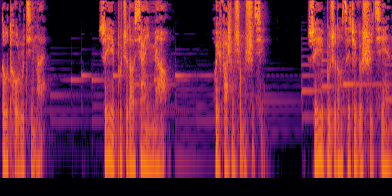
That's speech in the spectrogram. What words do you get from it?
都投入进来，谁也不知道下一秒会发生什么事情，谁也不知道在这个世间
